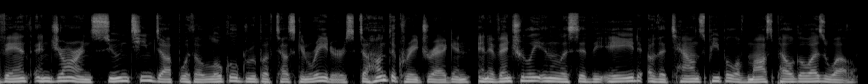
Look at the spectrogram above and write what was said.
Vanth and Djarin soon teamed up with a local group of Tusken Raiders to hunt the krayt dragon and eventually enlisted the aid of the townspeople of Mos Pelgo as well.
